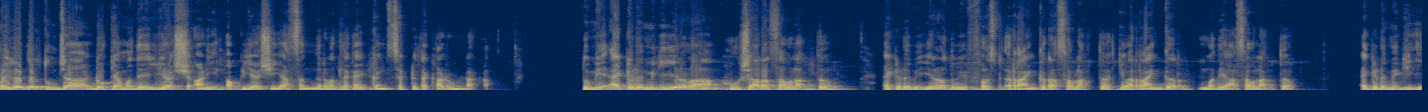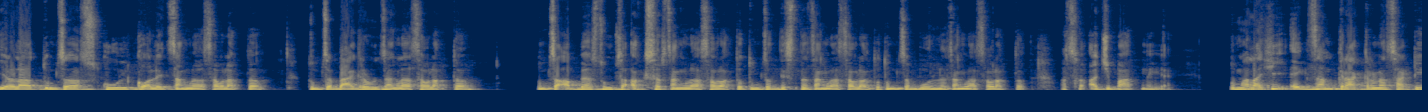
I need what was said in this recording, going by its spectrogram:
पहिलं तर तुमच्या डोक्यामध्ये यश आणि अपयश या संदर्भातल्या काही कन्सेप्ट त्या काढून टाका. तुम्ही अकॅडमिक इयरला हुशार असावं लागतं. अकॅडमिक इयरला तुम्ही फर्स्ट रँकर असावं लागतं किंवा रँकरमध्ये असावं लागतं. अकॅडमिक इयरला तुमचं स्कूल कॉलेज चांगलं असावं लागतं. तुमचं बॅकग्राऊंड चांगलं असावं लागतं. तुमचा अभ्यास तुमचं अक्षर चांगलं असावं लागतं. तुमचं दिसणं चांगलं असावं लागतं. तुमचं बोलणं चांगलं असावं लागतं. असं अजिबात नाही आहे तुम्हाला ही एक्झाम क्रॅक करण्यासाठी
